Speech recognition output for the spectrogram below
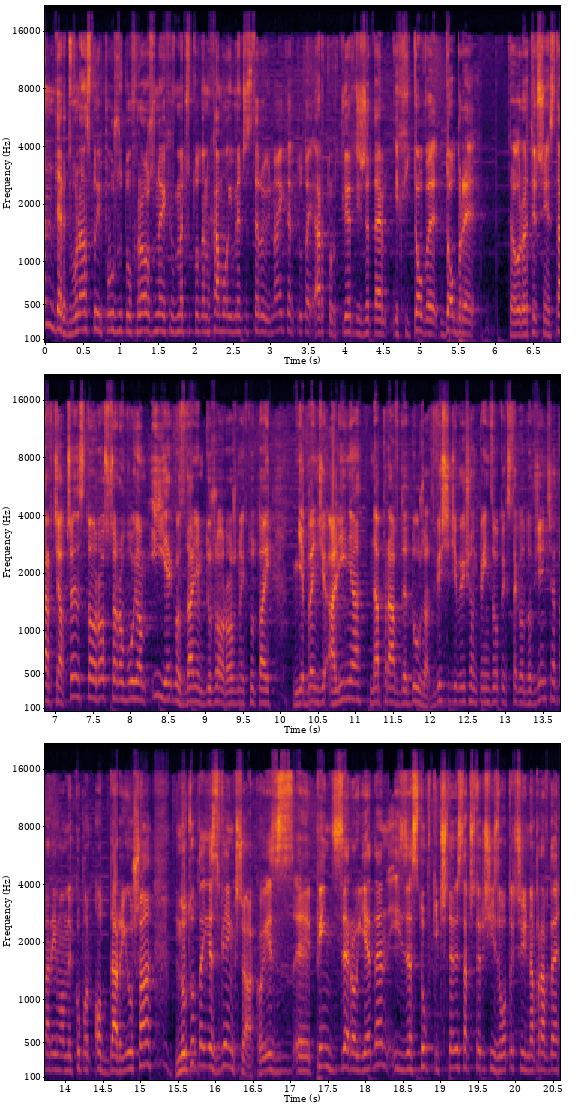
under 12,5 rzutów rożnych w meczu Tottenhamu i Manchesteru United. Tutaj Artur twierdzi, że te hitowe, dobre teoretycznie starcia często rozczarowują i jego zdaniem dużo rożnych tutaj nie będzie, a linia naprawdę duża. 295 zł z tego do wzięcia, dalej mamy kupon od Dariusza, no tutaj jest większy ako, jest e, 501 i ze stówki 440 zł, czyli naprawdę,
